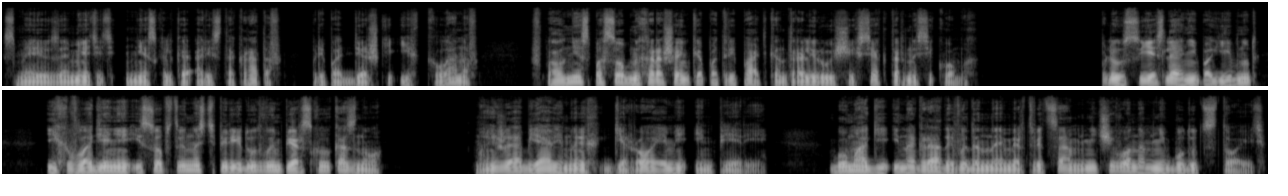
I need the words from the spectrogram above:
Смею заметить, несколько аристократов при поддержке их кланов вполне способны хорошенько потрепать контролирующих сектор насекомых. Плюс, если они погибнут, их владение и собственность перейдут в имперскую казну. Мы же объявим их героями империи. Бумаги и награды, выданные мертвецам, ничего нам не будут стоить.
